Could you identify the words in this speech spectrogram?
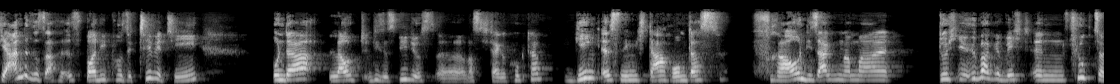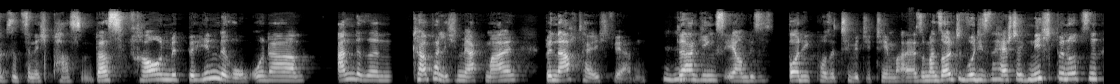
Die andere Sache ist Body Positivity. Und da, laut dieses Videos, äh, was ich da geguckt habe, ging es nämlich darum, dass Frauen, die sagen wir mal, durch ihr Übergewicht in Flugzeugsitze nicht passen, dass Frauen mit Behinderung oder anderen körperlichen Merkmalen benachteiligt werden. Mhm. Da ging es eher um dieses Body Positivity Thema. Also man sollte wohl diesen Hashtag nicht benutzen,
